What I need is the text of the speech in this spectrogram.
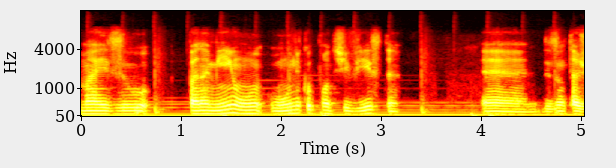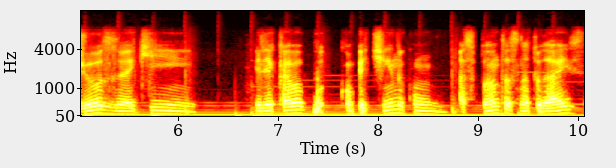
Mas o, para mim o, o único ponto de vista é, desvantajoso é que ele acaba competindo com as plantas naturais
